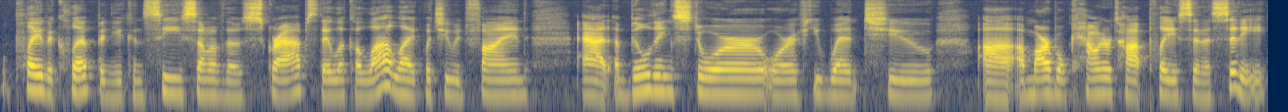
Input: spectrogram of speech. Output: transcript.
we'll play the clip and you can see some of those scraps. They look a lot like what you would find at a building store or if you went to uh, a marble countertop place in a city.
